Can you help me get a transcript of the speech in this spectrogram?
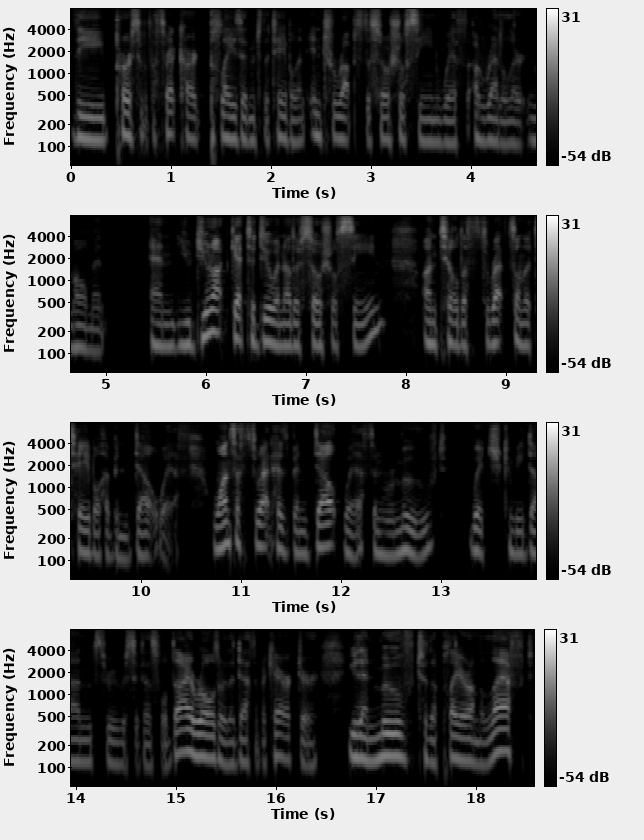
The person with the threat card plays it into the table and interrupts the social scene with a red alert moment. And you do not get to do another social scene until the threats on the table have been dealt with. Once a threat has been dealt with and removed, which can be done through successful die rolls or the death of a character. You then move to the player on the left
